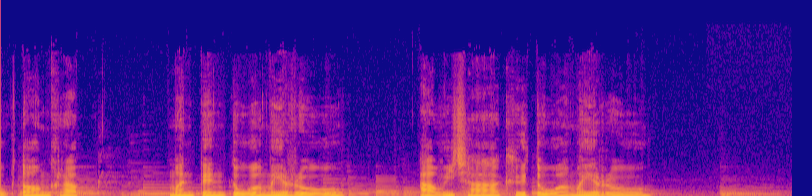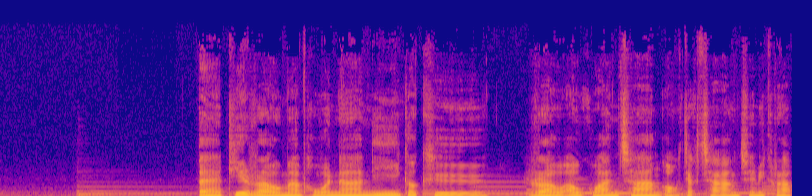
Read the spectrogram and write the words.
ูกต้องครับ มันเป็นตัวไม่รู้ อวิชาคือตัวไม่รู้ แต่ที่เรามาภาวนานี่ก็คือ เราเอาควานช้างออกจากช้างใช่ไหมครับ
